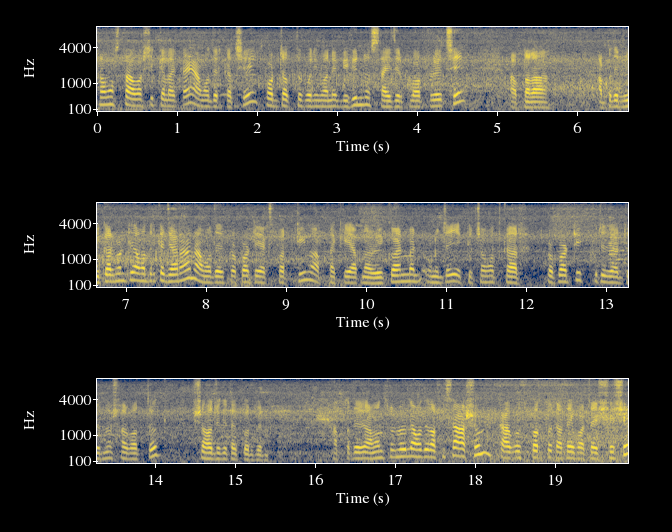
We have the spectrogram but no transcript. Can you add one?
সমস্ত আবাসিক এলাকায় আমাদের কাছে পর্যাপ্ত পরিমাণে বিভিন্ন সাইজের প্লট রয়েছে। আপনারা আপনাদের রিকোয়ারমেন্টটি আমাদেরকে জানান, আমাদের প্রপার্টি এক্সপার্ট টিম আপনাকে আপনার রিকোয়ারমেন্ট অনুযায়ী একটি চমৎকার প্রপার্টি খুঁজে দেওয়ার জন্য সর্বাত্মক সহযোগিতা করবেন। আপনাদের আমন্ত্রণ রইলে আমাদের অফিসে আসুন, কাগজপত্র যাচাই বাছাই শেষে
